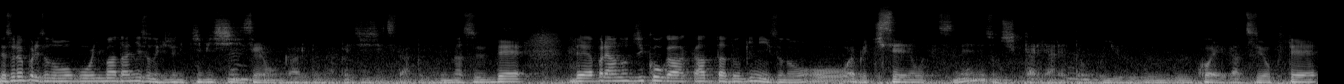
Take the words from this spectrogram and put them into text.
でそれはやっぱりそのいまだにその非常に厳しい世論があるというのはやっぱり事実だと思います。ででやっぱりあの事故があった時にそのやっぱり規制をですねそのしっかりやれという声が強くて、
